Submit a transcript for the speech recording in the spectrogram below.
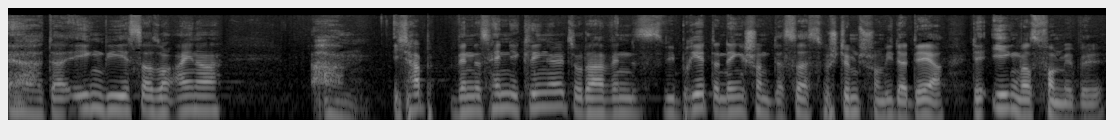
ja, da irgendwie ist da so einer, ähm, ich habe, wenn das Handy klingelt oder wenn es vibriert, dann denke ich schon, das ist bestimmt schon wieder der, der irgendwas von mir will.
